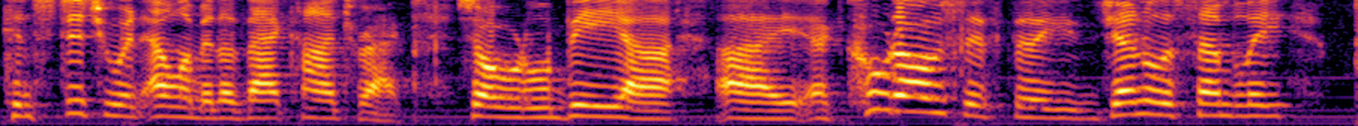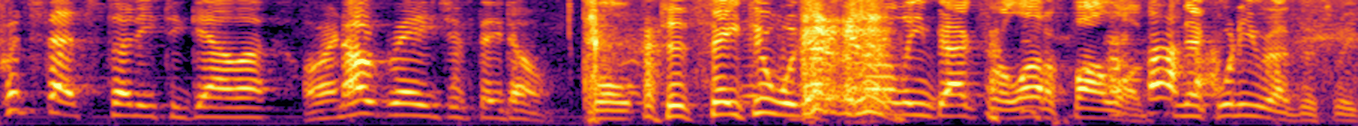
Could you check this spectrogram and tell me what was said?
constituent element of that contract. So, it will be uh, uh, kudos if the General Assembly puts that study together, or an outrage if they don't. Well, to stay tuned, we're going to get Arlene back for a lot of follow ups. Nick, what do you have this week?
